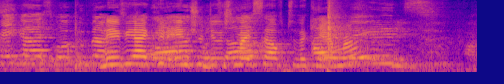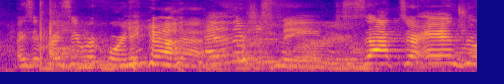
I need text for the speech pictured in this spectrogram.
Hey guys, welcome back. Maybe to I could vlog. introduce myself to the camera. Is it, is it recording? Yeah. And then there's just me. Dr. Andrew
